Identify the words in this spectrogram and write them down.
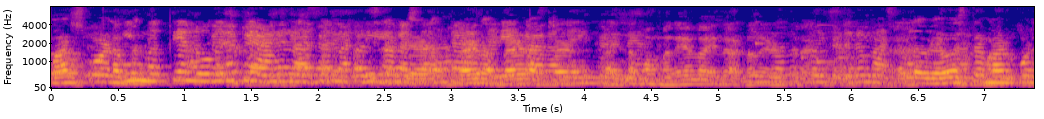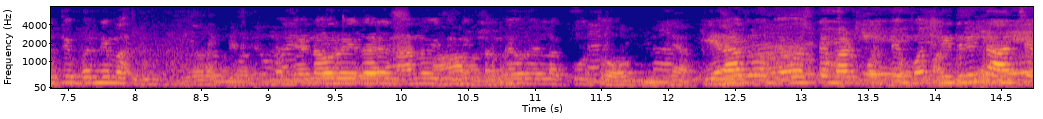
ಮಾಡಿಸ್ಕೊಳ್ಳ ಮತ್ತೆ ಅಲ್ಲಿ ಹೋಗೋದಕ್ಕೆ ಆಗಲ್ಲ ಸರ್ ಅಲ್ಲಿ ಈಗ ಕಷ್ಟ ಅಂತ ಬೇಡ, ಬೇಡ, ನಡೆಯಕ್ಕಾಗಲ್ಲ ನಮ್ಮ ಮನೆಯಲ್ಲ ಇಲ್ಲ ಅಣ್ಣ ಹೇಳ್ತಾರೆ. ಎಲ್ಲ ವ್ಯವಸ್ಥೆ ಮಾಡ್ಕೊಡ್ತೀವಿ ಬನ್ನಿ ಮಾ ಮಂಜಣ್ಣವರು ಇದ್ದಾರೆ ನಾನು ಇದ್ದೀನಿ ತಂದೆಯವರು ಎಲ್ಲ ಕೂತು ಏನಾದ್ರೂ ವ್ಯವಸ್ಥೆ ಮಾಡ್ಕೊಡ್ತೀವಿ ಮತ್ತೆ ಇದರಿಂದ ಆಚೆ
